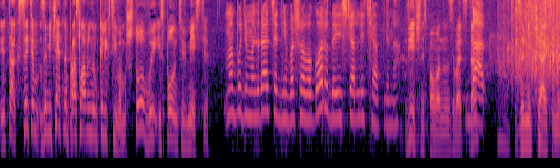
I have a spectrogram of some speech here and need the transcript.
Итак, с этим замечательным прославленным коллективом, что вы исполните вместе? Мы будем играть «Огни большого города» из Чарли Чаплина. Вечность, по-моему, она называется, да? Да. Замечательно.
